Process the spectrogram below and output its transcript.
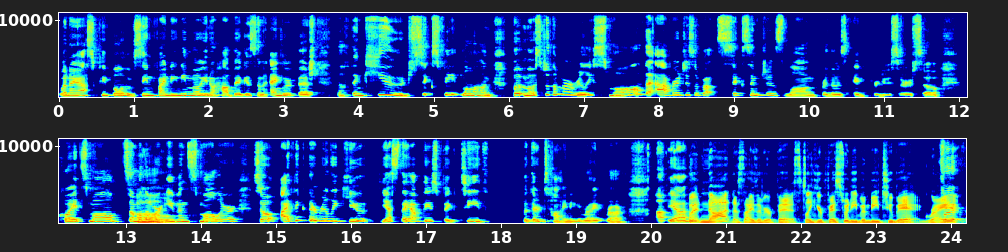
When I ask people who've seen Finding Nemo, you know, how big is an anglerfish? They'll think huge, six feet long, but most of them are really small. The average is about six inches long for those egg producers. So quite small. Some of them are oh. even smaller. So I think they're really cute. Yes, they have these big teeth, but they're tiny, right? Uh, yeah. But not the size of your fist. Like your fist would even be too big, right? For,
